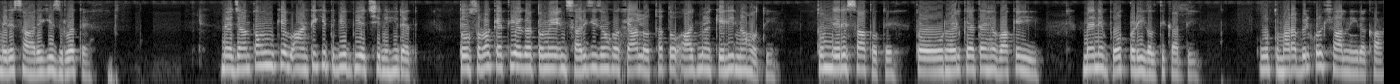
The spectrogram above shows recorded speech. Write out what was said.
मेरे सहारे की ज़रूरत है। मैं जानता हूँ कि अब आंटी की तबीयत भी अच्छी नहीं रहती। तो सबा कहती है, अगर तुम्हें इन सारी चीज़ों का ख्याल होता तो आज मैं अकेली ना होती। तुम मेरे साथ होते। तो रोहेल कहता है, वाकई, मैंने बहुत बड़ी गलती कर दी। और तुम्हारा बिल्कुल ख्याल नहीं रखा,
